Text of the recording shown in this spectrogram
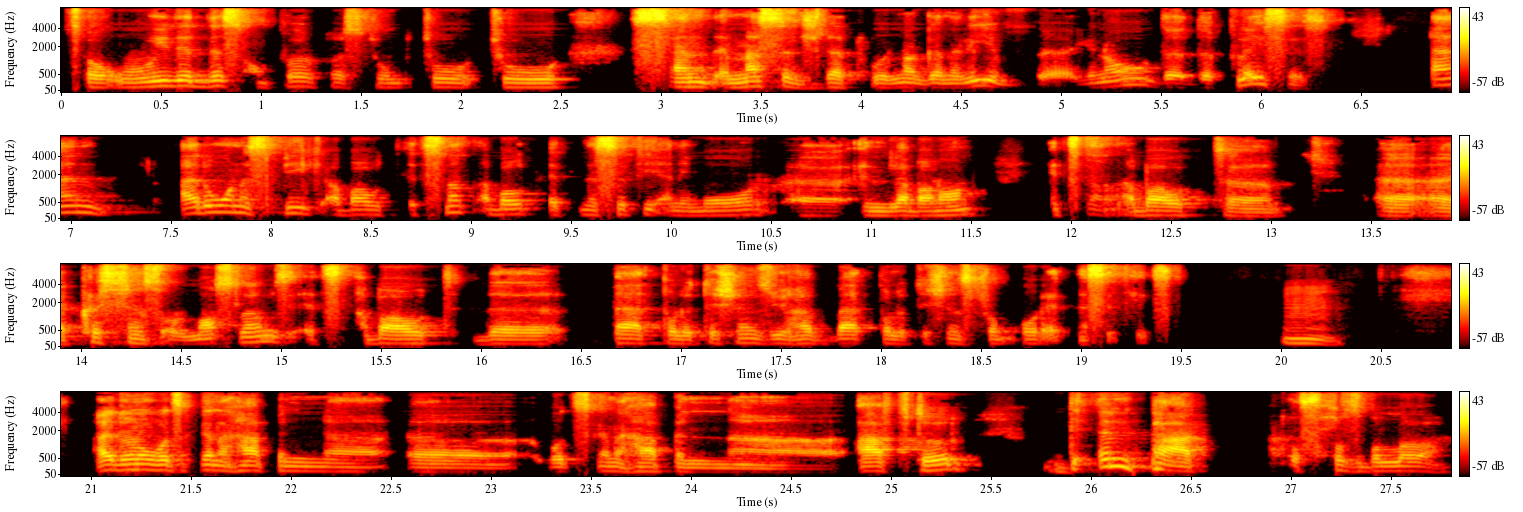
so we did this on purpose to to to send a message that we're not going to leave uh, you know the, the places and i don't want to speak about it's not about ethnicity anymore uh, in lebanon it's not about uh, uh, uh christians or muslims it's about the bad politicians you have bad politicians from all ethnicities mm. I don't know what's going to happen. Uh, uh, what's going to happen uh, after the impact of Hezbollah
